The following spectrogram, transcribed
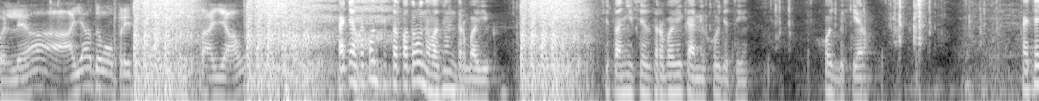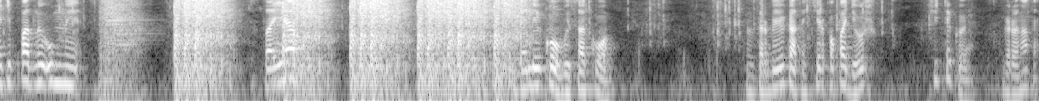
Бля, а я думал, председатель стоял. Хотя закончатся патроны, возьмем дробовик. Что-то они все с дробовиками ходят и... Хоть бы хер. Хотя эти падлы умные... Стоят... Далеко, высоко. С дробовика-то хер попадешь. Это такое? Гранаты?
